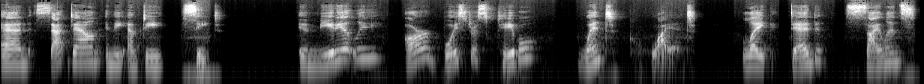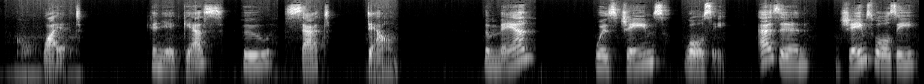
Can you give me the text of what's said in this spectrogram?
and sat down in the empty seat. Immediately, our boisterous table went quiet, like dead silence quiet. Can you guess who sat down? The man was James Woolsey, as in James Woolsey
